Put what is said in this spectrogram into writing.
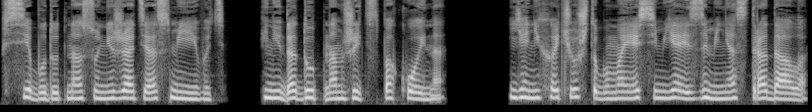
Все будут нас унижать и осмеивать, и не дадут нам жить спокойно. Я не хочу, чтобы моя семья из-за меня страдала.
